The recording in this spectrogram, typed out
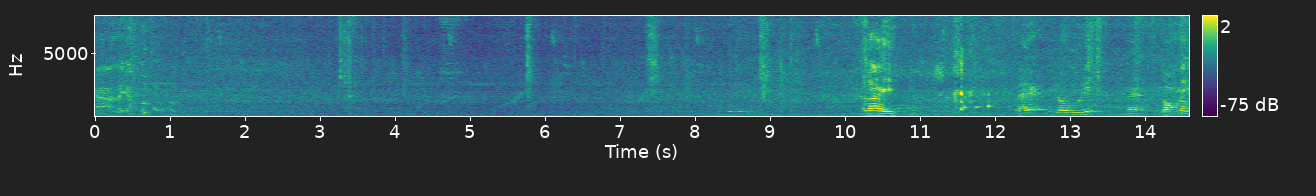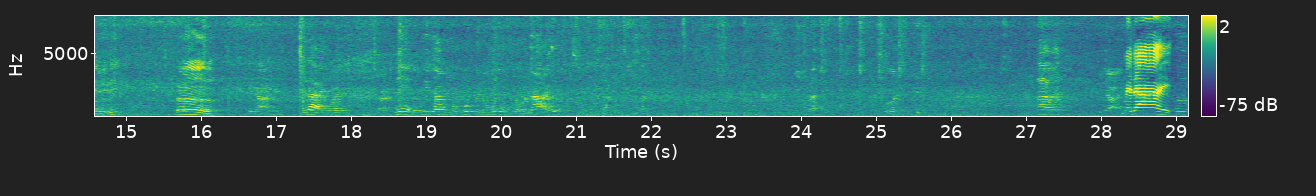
หาอะไรอะ อะไรไหนลองดูดิแม่ลองเตะดูดิเออ ไม่ได้เลยไม่ได้ใช่ไหมนี่เดี๋ยวพี่จะเอาหัวมุดไปดูเผื่อมันได้เนี่ยเนี่ยเนี่ยเห็นไหมเฮ้ยได้ไหมไม่ได้ไม่ได้ เออ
